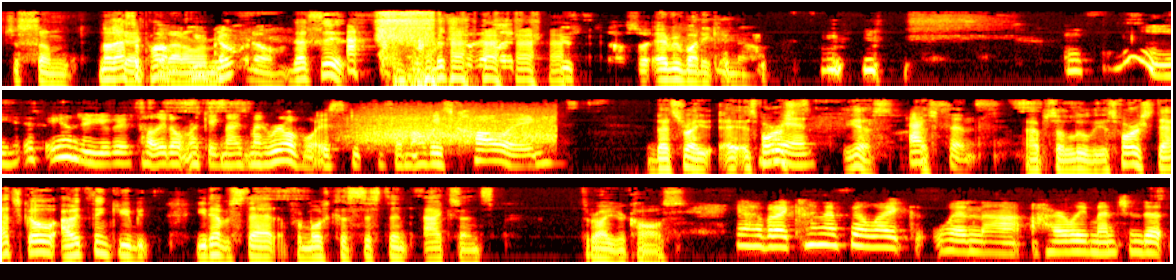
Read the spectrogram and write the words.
Just some. No, that's the chick that I don't You remember. don't know. That's it. Let's go ahead and let's introduce ourselves so everybody can know. It's me. It's Andrew. You guys probably don't recognize my real voice because I'm always calling That's right. As far as With yes, as- accents. absolutely. As far as stats go, I would think you'd be, you'd have a stat for most consistent accents throughout your calls. Yeah, but I kind of feel like when uh, Harley mentioned it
